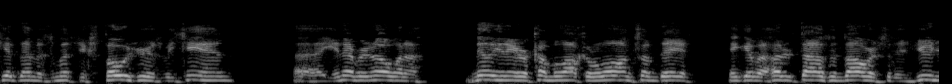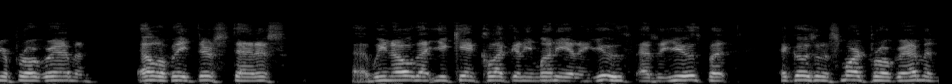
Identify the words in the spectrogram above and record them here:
give them as much exposure as we can. Uh, you never know when a millionaire come walking along someday and give a hundred thousand dollars to the junior program and elevate their status. Uh, we know that you can't collect any money in a youth as a youth, but it goes in a smart program and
